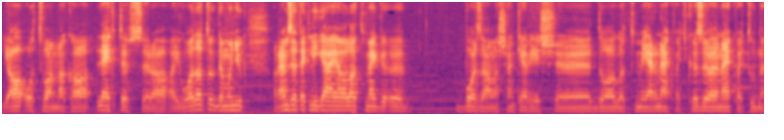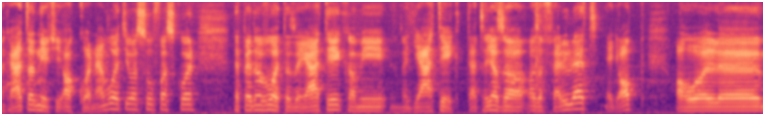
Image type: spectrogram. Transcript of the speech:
ja, ott vannak a legtöbbször a, a jó adatok, de mondjuk a Nemzetek Ligája alatt meg ö, borzalmasan kevés dolgot mérnek, vagy közölnek, vagy tudnak átadni, úgyhogy akkor nem volt jó a szófaszkor, de például volt az a játék, ami, vagy játék, tehát hogy az a, az a felület, egy app, ahol ö,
